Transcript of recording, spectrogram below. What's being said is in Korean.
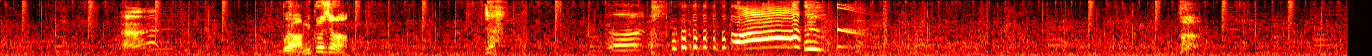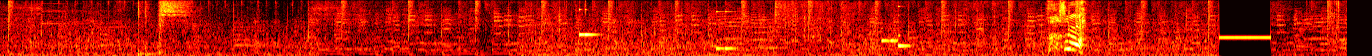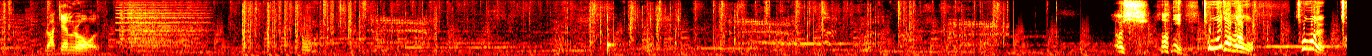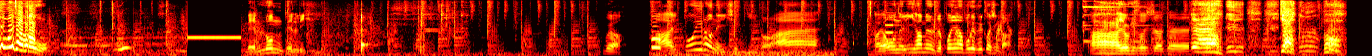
뭐야 안 미끄러지잖아 자. 어. 아! 락앤롤 아씨 아니 총을 잡으라고. 총을 총을 잡으라고. 멜론벨리? 뭐야? 아 또 이러네 이 새끼 이거 아. 과연 오늘 이 화면을 몇 번이나 보게 될 것인가? 아 여기서 시작해. 야, 야, 아.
